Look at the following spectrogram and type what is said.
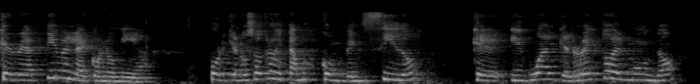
que reactiven la economía, porque nosotros estamos convencidos que igual que el resto del mundo,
